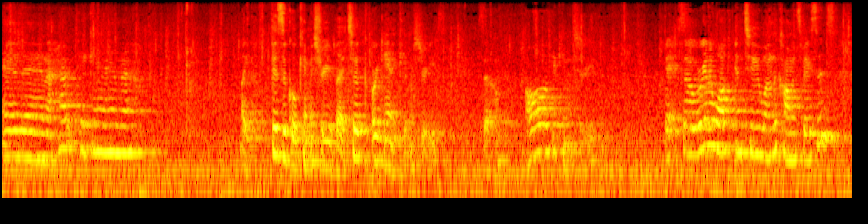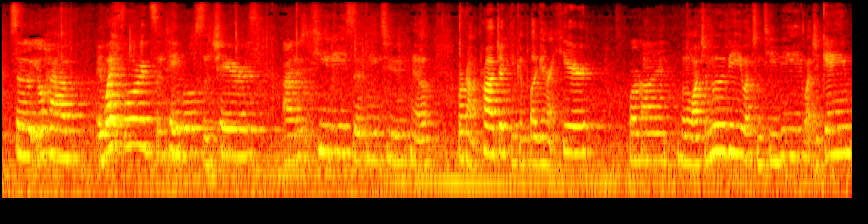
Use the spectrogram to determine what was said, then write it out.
And then I have taken like physical chemistry, but I took organic chemistry. So all of the chemistry. Okay, so we're gonna walk into one of the common spaces. So you'll have a whiteboard, some tables, some chairs. Um, there's a TV, so if you need to, you know, work on a project, you can plug in right here, work on it. You wanna watch a movie, watching TV, watch a game.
